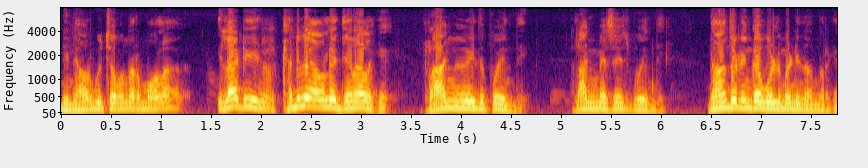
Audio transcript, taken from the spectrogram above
నేను ఎవరు కూర్చోమన్నారు మూల? ఇలాంటి కనివే అవ్వలేదు జనాలకి. రాంగ్ ఇది పోయింది. రాంగ్ మెసేజ్ పోయింది. దాంతో ఇంకా ఒళ్ళు మండింది అందరికీ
